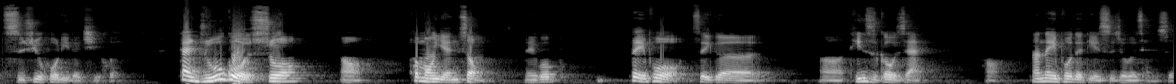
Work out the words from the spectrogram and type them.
持续获利的机会。但如果说哦，通膨严重，美国被迫这个呃停止购债，哦，那那一波的跌势就会产生。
